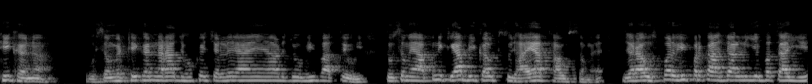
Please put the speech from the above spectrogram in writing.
ठीक है ना? उस समय ठीक है, नाराज़ होके चले आए हैं और जो भी बातें हुई तो उस समय आपने क्या विकल्प सुझाया था उस समय? जरा उस पर भी प्रकाश डालिए, बताइए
